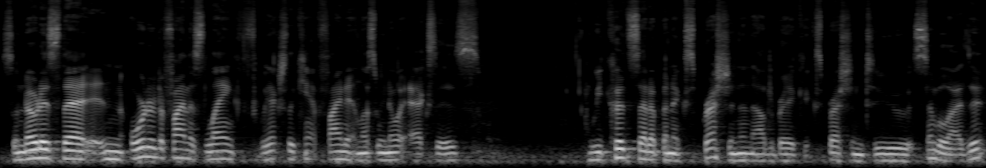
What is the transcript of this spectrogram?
So notice that in order to find this length, we actually can't find it unless we know what x is. We could set up an expression, an algebraic expression to symbolize it,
